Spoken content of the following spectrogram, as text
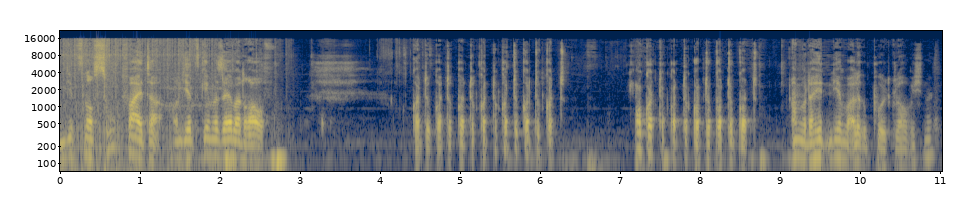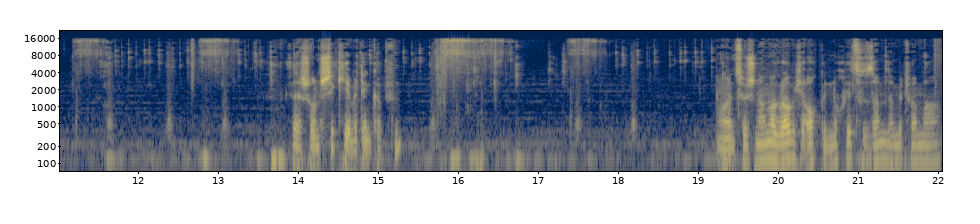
Und jetzt noch Zugfighter. Und jetzt gehen wir selber drauf. Oh Gott, oh Gott, oh Gott, oh Gott, oh Gott, oh Gott, oh Gott. Oh Gott, oh Gott, oh Gott, oh Gott, oh Gott. Haben wir da hinten, die haben wir alle gepult, glaube ich, ne? Ist ja schon schick hier mit den Köpfen. Aber inzwischen haben wir, glaube ich, auch genug hier zusammen, damit wir mal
